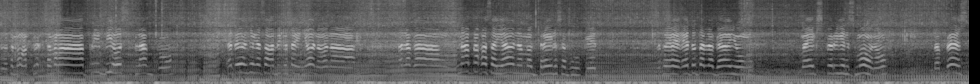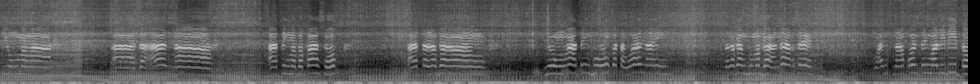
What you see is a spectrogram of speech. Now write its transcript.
So, sa mga sa mga previous vlog ko, ito yung sinasabi ko sa inyo no na talagang napakasaya na mag-trail sa bukid. Kasi ito talaga yung may experience mo, no? The best yung mga ah, daan na ating mapapasok at talagang yung ating buong katawan ay talagang gumagana kasi once na konting mali dito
